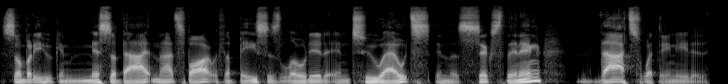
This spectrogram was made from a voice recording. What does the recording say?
somebody who can miss a bat in that spot with the bases loaded and two outs in the sixth inning. That's what they needed.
